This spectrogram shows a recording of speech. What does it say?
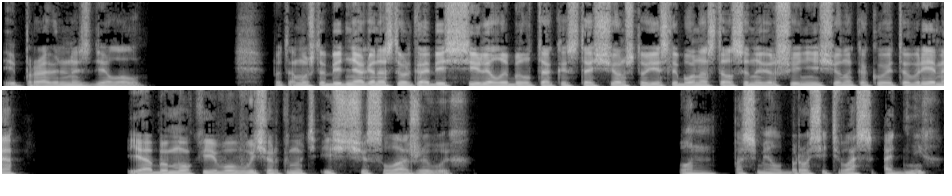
И правильно сделал. потому что бедняга настолько обессилел и был так истощен, что если бы он остался на вершине еще на какое-то время, я бы мог его вычеркнуть из числа живых. Он посмел бросить вас одних?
